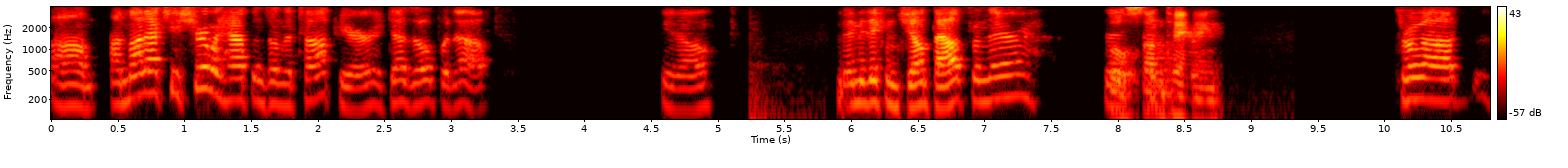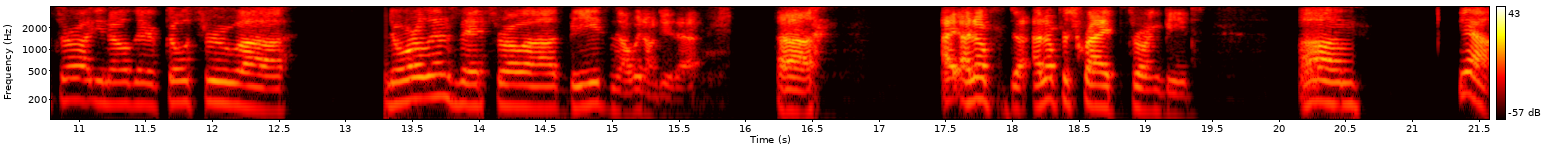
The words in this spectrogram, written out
Um, I'm not actually sure what happens on the top here. It does open up. You know, maybe they can jump out from there. A little sun tanning. throw out throw out you know they go through uh new orleans they throw out beads no we don't do that uh I, I don't i don't prescribe throwing beads. Um yeah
